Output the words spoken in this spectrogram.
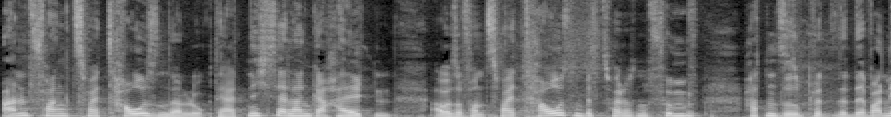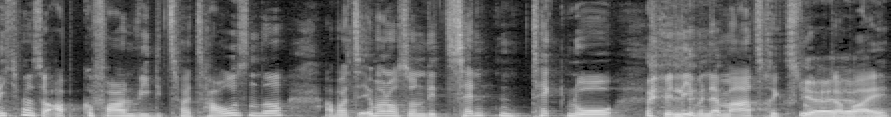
Anfang 2000er Look. Der hat nicht sehr lange gehalten, aber so von 2000 bis 2005 hatten sie so, der war nicht mehr so abgefahren wie die 2000er, aber es ist immer noch so einen dezenten Techno, wir leben in der Matrix Look ja, dabei,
